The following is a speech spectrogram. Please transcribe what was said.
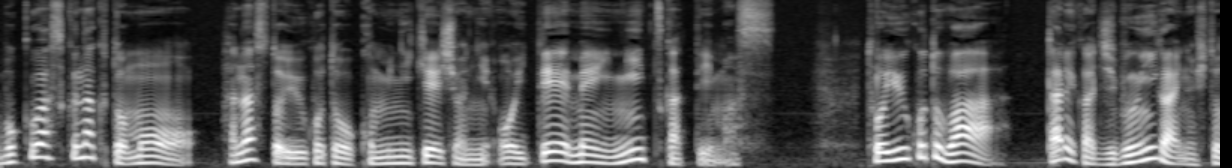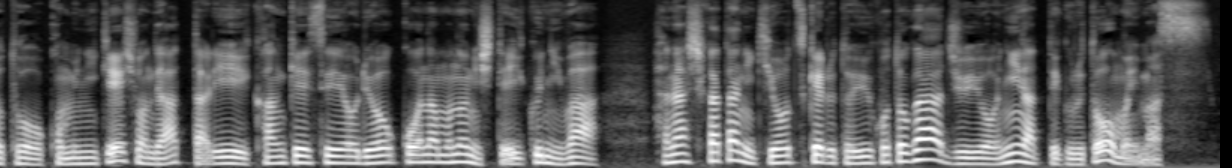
僕は少なくとも話すということをコミュニケーションにおいてメインに使っています。ということは誰か自分以外の人とコミュニケーションであったり関係性を良好なものにしていくには話し方に気をつけるということが重要になってくると思います。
